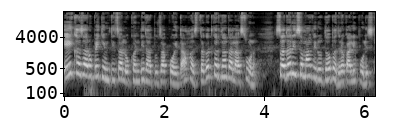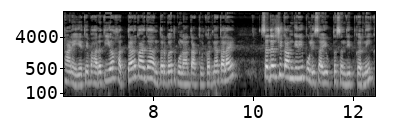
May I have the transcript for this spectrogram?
एक हजार रुपये किमतीचा लोखंडी धातूचा कोयता हस्तगत करण्यात आला असून सदर इसमाविरुद्ध भद्रकाली पोलीस ठाणे येथे भारतीय हत्यार कायद्याअंतर्गत गुन्हा दाखल करण्यात आलाय. सदरची कामगिरी पोलीस आयुक्त संदीप कर्णिक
